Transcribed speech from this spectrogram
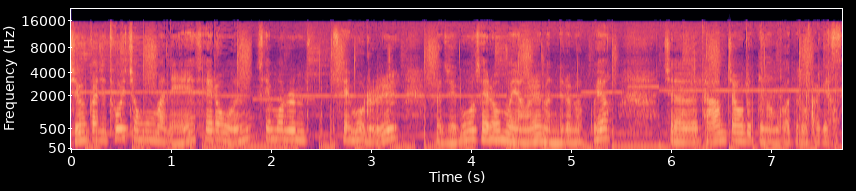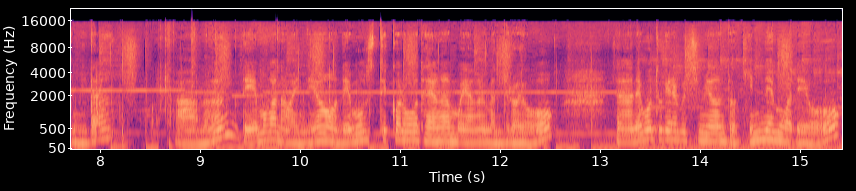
지금까지 토이 천국만의 새로운 세모를, 세모를 가지고 새로운 모양을 만들어 봤고요. 자, 다음 장으로 또 넘어가도록 하겠습니다. 다음은 네모가 나와 있네요. 네모 스티커로 다양한 모양을 만들어요. 자, 네모 두 개를 붙이면 더 긴 네모가 돼요.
